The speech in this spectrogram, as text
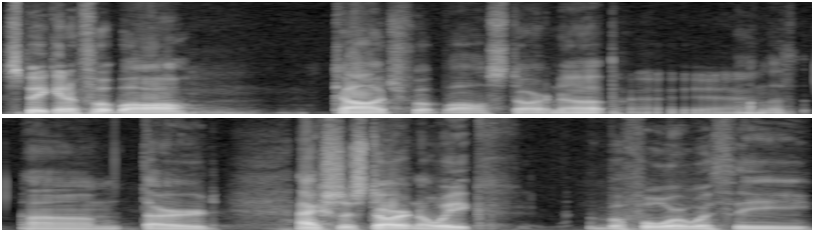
speaking of football, college football starting up Uh, yeah. on the um, third. Actually, starting a week before with the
